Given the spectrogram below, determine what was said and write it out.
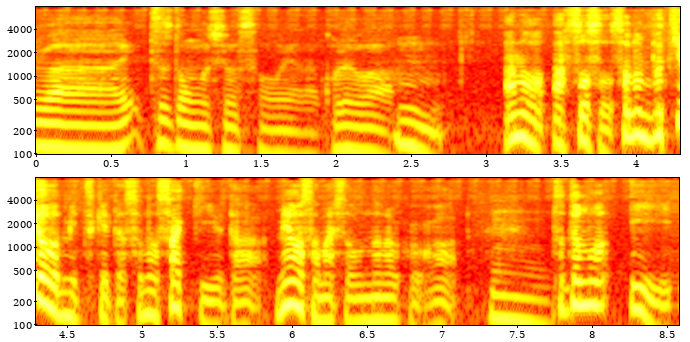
うわーちょっと面白そうやな、これはう。ん。あの、あ、そうそう、その武器を見つけて、そのさっき言った、目を覚ました女の子が、うん。とてもいい、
